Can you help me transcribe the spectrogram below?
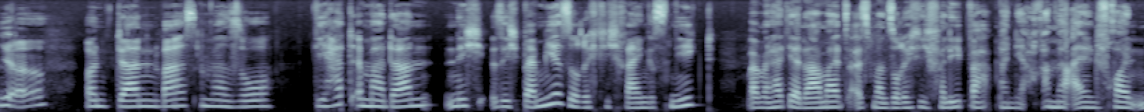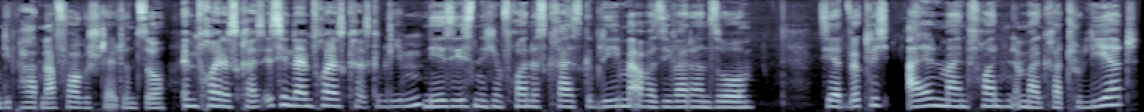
ja. Und dann war es immer so, die hat immer dann nicht sich bei mir so richtig reingesneakt, weil man hat ja damals, als man so richtig verliebt war, hat man ja auch immer allen Freunden die Partner vorgestellt und so. Im Freundeskreis. Ist sie in deinem Freundeskreis geblieben? Nee, sie ist nicht im Freundeskreis geblieben, aber sie war dann so, sie hat wirklich allen meinen Freunden immer gratuliert.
